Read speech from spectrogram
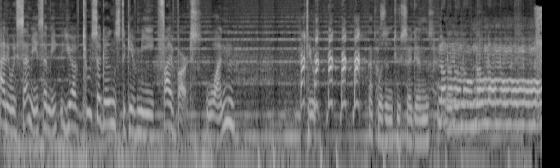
Anyway, Sammi, Sammi, you have two seconds to give me five barks. One, two. That wasn't two seconds. No, no, no, no, no, no, no, no, no, no.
